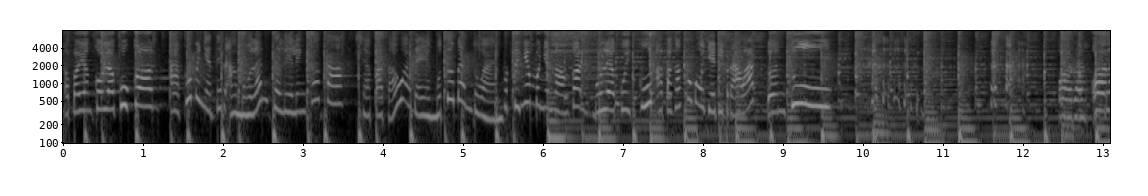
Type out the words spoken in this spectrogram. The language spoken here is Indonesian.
apa yang kau lakukan? Aku menyetir ambulan keliling kota. Siapa tahu ada yang butuh bantuan. Sepertinya menyenangkan. Boleh aku ikut? Apakah kau mau jadi perawat? Tentu. Orang-orang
